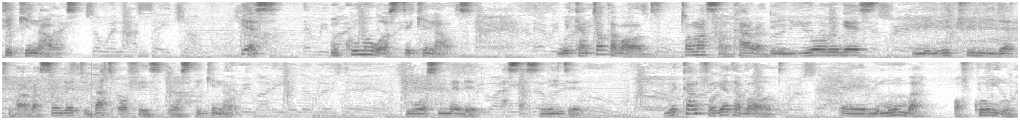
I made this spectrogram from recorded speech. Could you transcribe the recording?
taken out. Yes, Nkrumah was taken out. We can talk about Thomas Sankara, the youngest military leader to have ascended to that office, was taken out. He was murdered, assassinated. We can't forget about uh, Lumumba of Congo,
